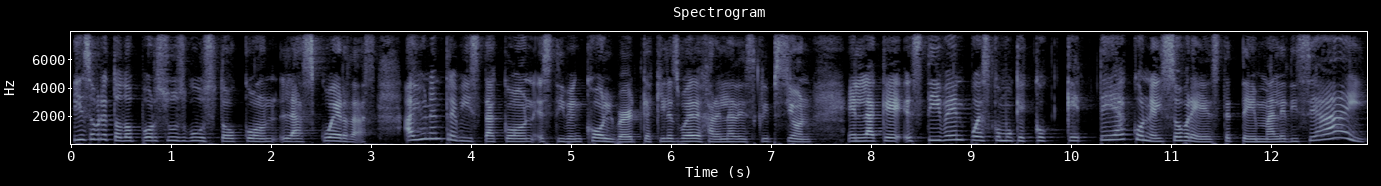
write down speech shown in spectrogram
y sobre todo por sus gustos con las cuerdas. Hay una entrevista con Steven Colbert que aquí les voy a dejar en la descripción en la que Steven pues como que coquetea con él sobre este tema, le dice, ay,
